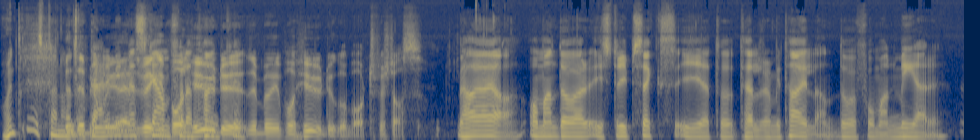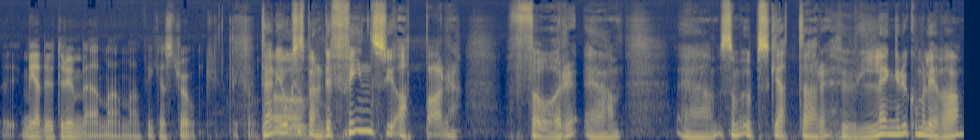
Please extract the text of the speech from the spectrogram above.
Var inte det Men spännande? det Det beror ju mest mycket på hur du, det beror ju på hur du går bort förstås. Ja, ja, ja. Om man dör i strypsex i ett hotellrum i Thailand då får man mer medutrymme än man, man fick en stroke. Liksom. Den är också spännande. Det finns ju appar för eh, eh, som uppskattar hur länge du kommer leva,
